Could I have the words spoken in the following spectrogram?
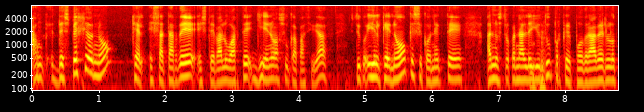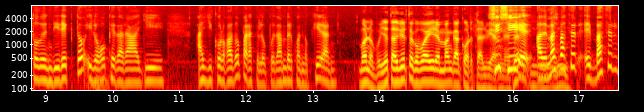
aunque despeje o no, que esa tarde este baluarte lleno a su capacidad. Y el que no, que se conecte a nuestro canal de YouTube porque podrá verlo todo en directo y luego quedará allí, allí colgado para que lo puedan ver cuando quieran. Bueno, pues yo te advierto que voy a ir en manga corta el viernes. sí, sí, ¿eh? eh, además va a, hacer, eh, va a hacer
